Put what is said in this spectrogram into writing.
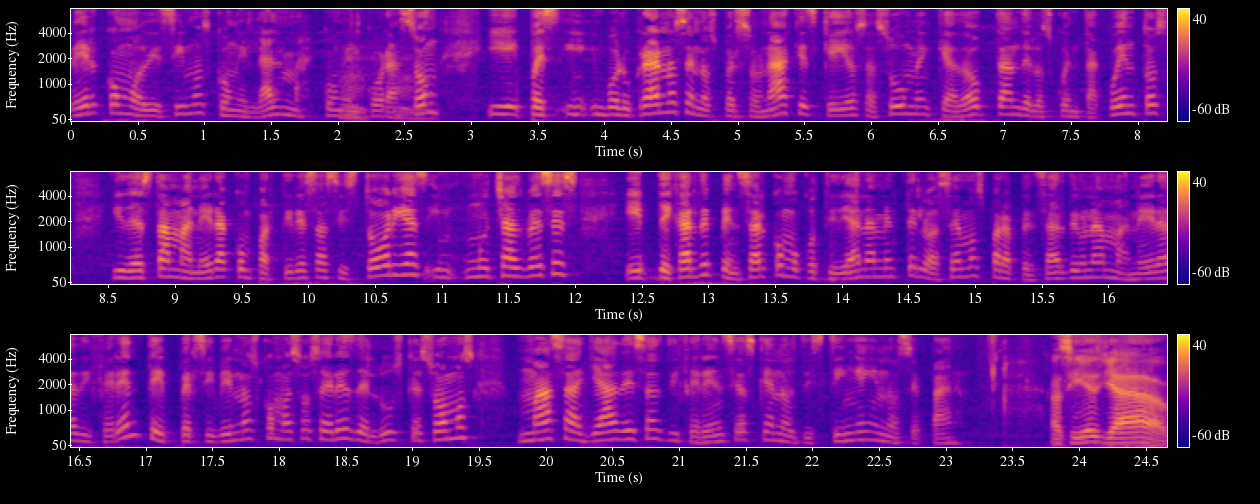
ver, como decimos, con el alma, con el corazón, y pues involucrarnos en los personajes que ellos asumen, que adoptan de los cuentacuentos, y de esta manera compartir esas historias, y muchas veces eh, dejar de pensar como cotidianamente lo hacemos para pensar de una manera diferente, percibirnos como esos seres de luz que somos, más allá de esas diferencias que nos distinguen y nos separan. Así es, ya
